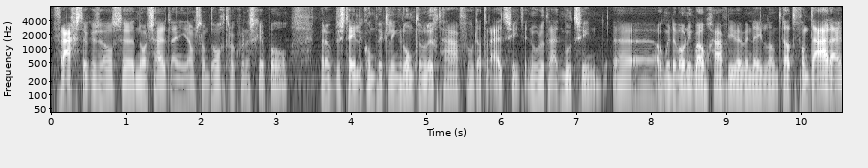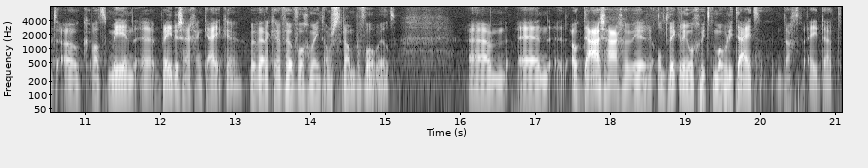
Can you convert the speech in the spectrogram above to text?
Vraagstukken zoals de Noord-Zuidlijn die in Amsterdam doorgetrokken wordt naar Schiphol. Maar ook de stedelijke ontwikkeling rond een luchthaven, hoe dat eruit ziet en hoe dat eruit moet zien. Uh, ook met de woningbouwopgave die we hebben in Nederland. Dat van daaruit ook wat meer breder zijn gaan kijken. We werken veel voor gemeente Amsterdam bijvoorbeeld. Um, en ook daar zagen we weer ontwikkeling op het gebied van mobiliteit. Dachten we, hey, dat,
